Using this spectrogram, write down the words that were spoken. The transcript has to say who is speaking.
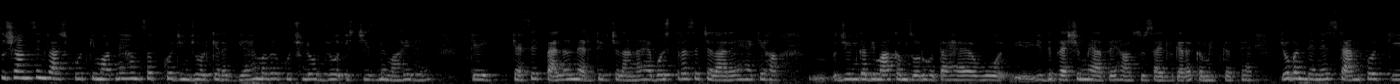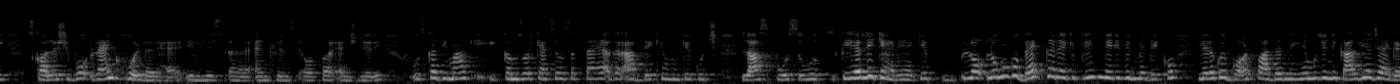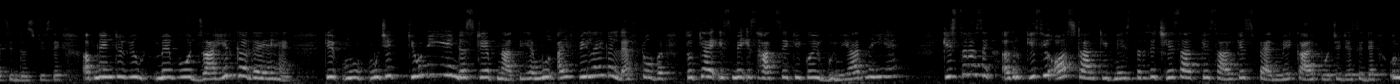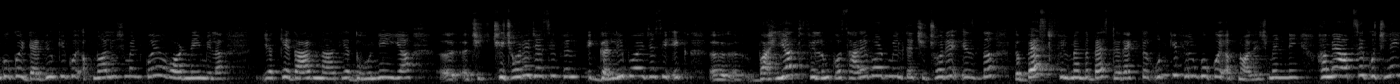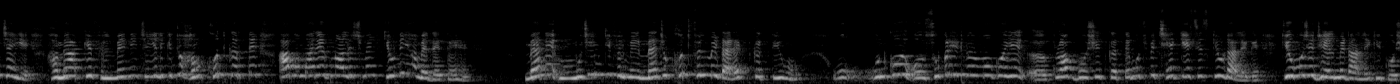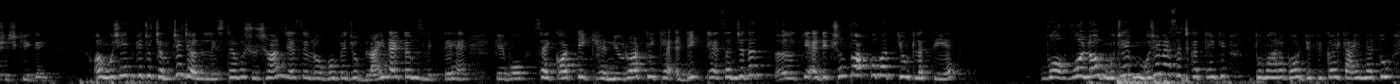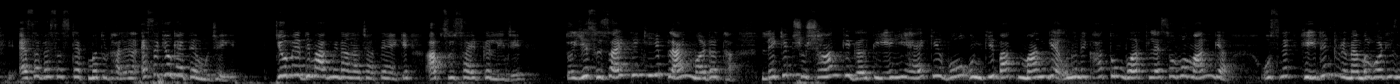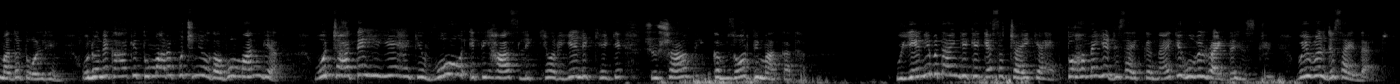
Speaker 1: सुशांत सिंह राजपूत की मौत ने हम सबको झंझोड़ के रख दिया है मगर कुछ लोग जो इस चीज़ में माहिर हैं कि कैसे पैरल नैरेटिव चलाना है वो इस तरह से चला रहे हैं कि हाँ जिनका दिमाग कमज़ोर होता है वो ये डिप्रेशन में आते हैं और सुसाइड वगैरह कमिट करते हैं। जो बंदे ने स्टैनफोर्ड की स्कॉलरशिप वो रैंक होल्डर है in his entrance for engineering उसका दिमाग कमज़ोर कैसे हो सकता है? अगर आप देखें उनके कुछ लास्ट पोस्ट वो क्लियरली कह रहे हैं कि लो, लोगों को बैक कर रहे हैं कि प्लीज़ मेरी फ़िल्में देखो मेरा कोई गॉड फादर नहीं है मुझे निकाल दिया जाएगा इस इंडस्ट्री से। अपने इंटरव्यू में वो ज़ाहिर कर रहे हैं कि मुझे क्यों नहीं ये इंडस्ट्री अपनाती है? I feel like a left over तो क्या इसमें इस हादसे की कोई बुनियाद नहीं है? किस तरह से, अगर किसी और स्टार किड ने इस तरह से छह सात के साल के स्पैन में काय पहुँचे, जैसे उनको कोई डेब्यू की कोई एक्नॉलेजमेंट कोई अवार्ड नहीं मिला, या केदारनाथ, या धोनी, या छिछोरे जैसी फ़िल्म एक गली बॉय जैसी एक वाहियात फ़िल्म को सारे अवार्ड मिलते, Chhichhore is the the best film and the best director उनकी फ़िल्म को कोई एक्नॉलेजमेंट नहीं। हमें आपसे कुछ नहीं चाहिए, हमें आपकी फ़िल्में नहीं चाहिए, लेकिन जो हम खुद करते हैं, आप हमारे एक्नॉलेजमेंट क्यों नहीं हमें देते हैं? मैंने, मुझे इनकी फ़िल्में, मैं जो खुद फ़िल्में डायरेक्ट करती हूँ उनको सुपरहिट फ़िल्मों को ये फ्लॉप घोषित करते हैं, मुझ पर छह केसेस क्यों डाले गए? क्यों मुझे जेल में डालने की कोशिश की गई? और मुझे इनके जो चमचे जर्नलिस्ट हैं, वो सुशांत जैसे लोगों पे जो ब्लाइंड आइटम्स लिखते हैं, कि वो साइकोटिक है न्यूरोटिक है एडिक्ट है, संजय दत्त की एडिक्शन तो आपको बहुत क्यूट लगती है। वो वो लोग मुझे मुझे मैसेज करते हैं कि तुम्हारा बहुत डिफ़िकल्ट टाइम है, तुम ऐसा वैसा स्टेप मत उठा लेना। ऐसा क्यों कहते हैं मुझे ये? क्यों मेरे दिमाग में डालना चाहते हैं कि आप सुसाइड कर लीजिए? तो ये सुसाइड थी कि ये प्लान मर्डर था। लेकिन सुशांत की गलती यही है कि वो उनकी बात मान गया। उन्होंने कहा, तुम वर्थलेस हो, वो मान गया। उसने he didn't remember what his mother told him उन्होंने कहा कि, तुम्हारा कुछ नहीं होगा, वो मान गया। वो चाहते ही ये है कि वो इतिहास लिखे और ये लिखे कि सुशांत कमज़ोर दिमाग का था। वो ये नहीं बताएँगे कि, क्या सच्चाई क्या है? तो हमें ये डिसाइड करना है कि who will write the history we will decide that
